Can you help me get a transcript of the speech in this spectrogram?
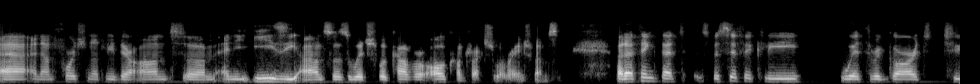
Uh, and unfortunately, there aren't um, any easy answers which will cover all contractual arrangements. But I think that specifically with regard to,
